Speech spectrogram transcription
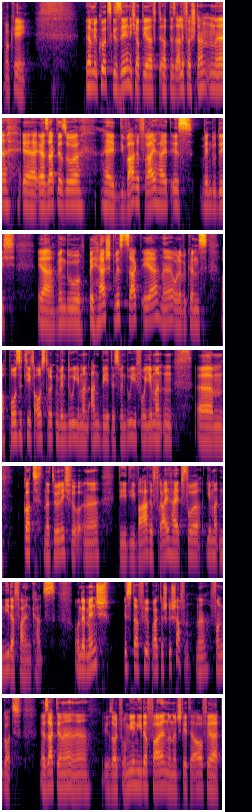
Okay. Wir haben hier kurz gesehen, ich hoffe, ihr habt das alle verstanden. Ne? Er, er sagt ja so, hey, die wahre Freiheit ist, wenn du dich, ja, wenn du beherrscht wirst, sagt er, ne? oder wir können es auch positiv ausdrücken, wenn du jemanden anbetest, wenn du vor jemanden, ähm, Gott natürlich, für ne, die, die wahre Freiheit vor jemanden niederfallen kannst. Und der Mensch ist dafür praktisch geschaffen, ne? von Gott. Er sagt ja, ne, ne ihr sollt vor mir niederfallen und dann steht er auf, ja,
